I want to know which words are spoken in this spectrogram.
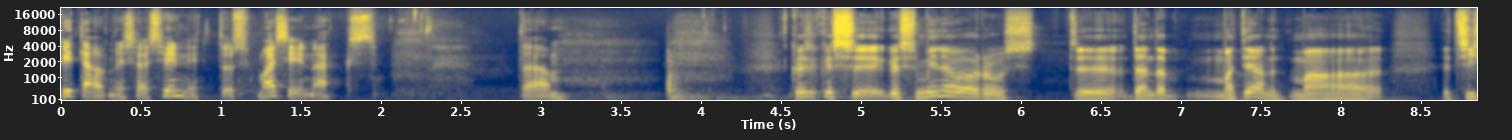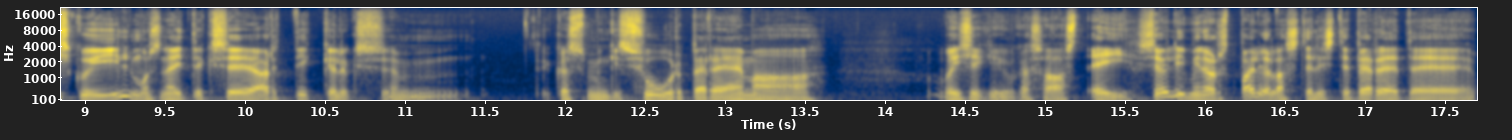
pidamise sünnitusmasinaks. et äh, kas, kas, kas minu arust, tähendab, ma tean, et ma, et siis, kui ilmus näiteks see artikkel, üks kas mingi suurpere ema või isegi kas aasta, ei, see oli minu arust paljulapseliste perede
